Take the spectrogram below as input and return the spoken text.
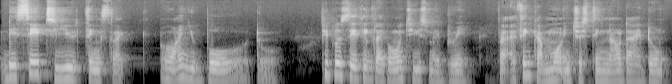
They say to you things like, Oh, aren't you bored? Or people say things like, I want to use my brain. But I think I'm more interesting now that I don't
